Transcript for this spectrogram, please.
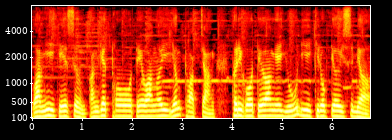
왕위 계승, 광개토 대왕의 영토 확장, 그리고 대왕의 유언이 기록되어 있으며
